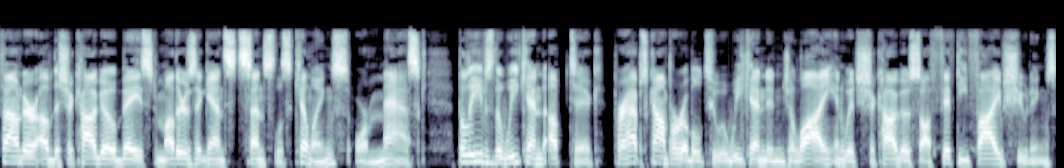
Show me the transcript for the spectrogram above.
founder of the Chicago based Mothers Against Senseless Killings, or MASK, believes the weekend uptick, perhaps comparable to a weekend in July in which Chicago saw 55 shootings,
